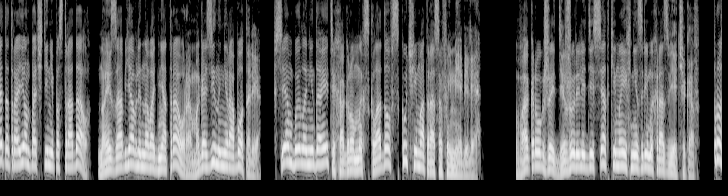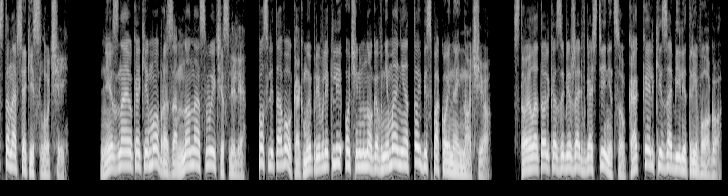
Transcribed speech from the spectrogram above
Этот район почти не пострадал, но из-за объявленного дня траура магазины не работали. Всем было не до этих огромных складов с кучей матрасов и мебели. Вокруг же дежурили десятки моих незримых разведчиков, просто на всякий случай. Не знаю, каким образом, но нас вычислили, после того, как мы привлекли очень много внимания той беспокойной ночью. Стоило только забежать в гостиницу, как Эльки забили тревогу.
